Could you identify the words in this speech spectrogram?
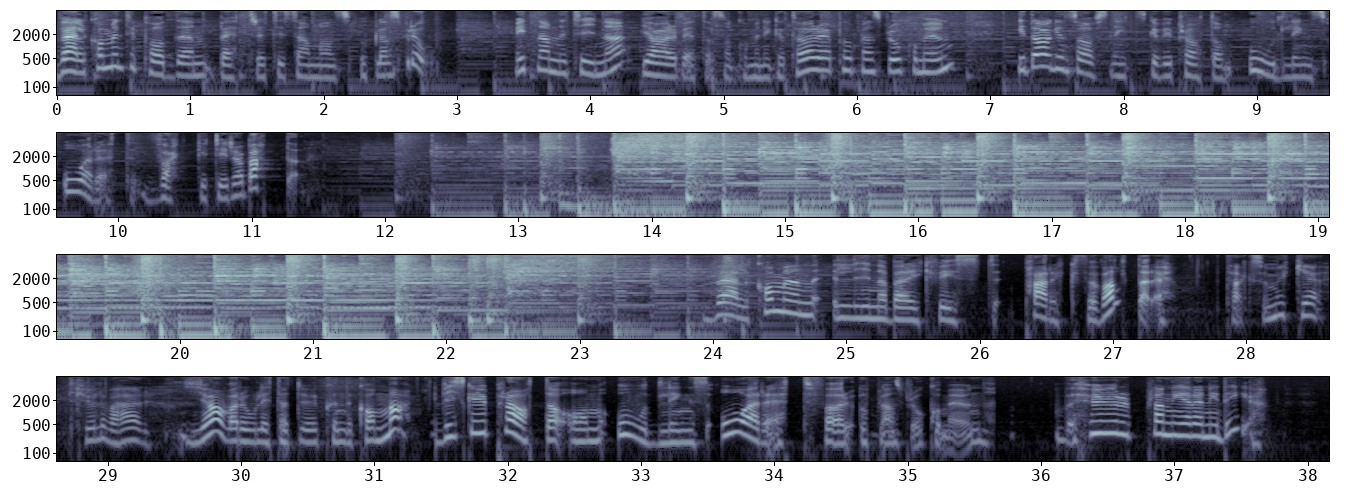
Välkommen till podden Bättre tillsammans Upplandsbro. Mitt namn är Tina, jag arbetar som kommunikatör på Upplandsbro kommun. I dagens avsnitt ska vi prata om odlingsåret Vackert i rabatten. Välkommen Lina Bergqvist, parkförvaltare. Tack så mycket. Kul att vara här. Ja, vad roligt att du kunde komma. Vi ska ju prata om odlingsåret för Upplandsbro kommun. Hur planerar ni det?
